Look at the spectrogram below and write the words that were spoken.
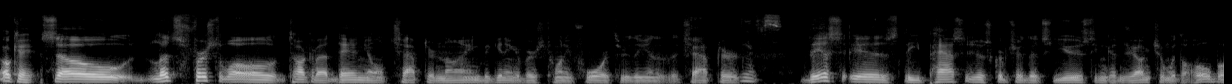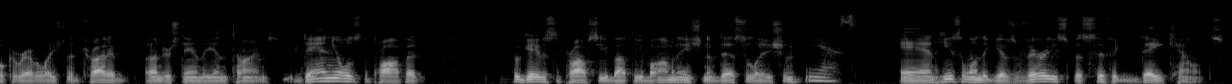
Okay, so let's first of all talk about Daniel chapter 9, beginning of verse 24 through the end of the chapter. Yes. This is the passage of scripture that's used in conjunction with the whole book of Revelation to try to understand the end times. Daniel is the prophet who gave us the prophecy about the abomination of desolation, Yes. And he's the one that gives very specific day counts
